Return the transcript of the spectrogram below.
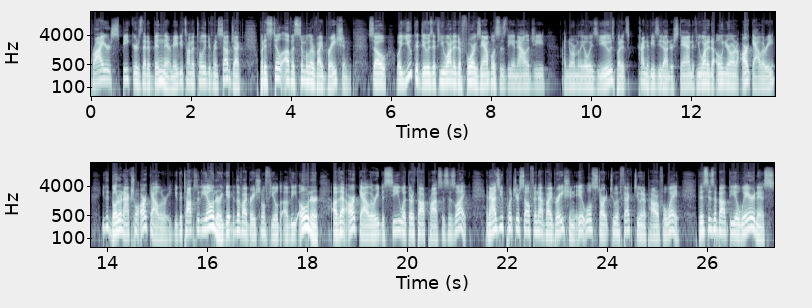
prior speakers that have been there. Maybe it's on a totally different subject, but it's still of a similar vibration. So, what you could do is if you wanted to, for example, this is the analogy I normally always use, but it's kind of easy to understand. If you wanted to own your own art gallery, you could go to an actual art gallery. You could talk to the owner and get into the vibrational field of the owner of that art gallery to see what their thought process is like. And as you put yourself in that vibration, it will start to affect you in a powerful way. This is about the awareness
